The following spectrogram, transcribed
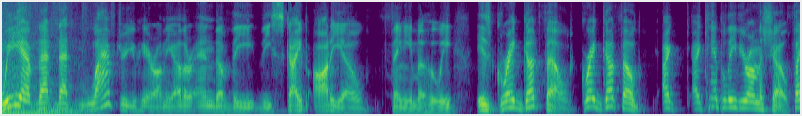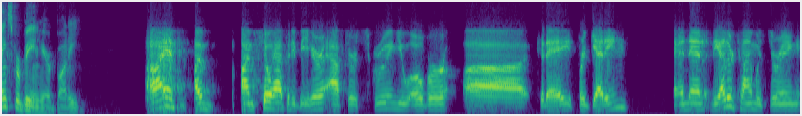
we have that that laughter you hear on the other end of the the Skype audio thingy mahooey is Greg Gutfeld. Greg Gutfeld, I I can't believe you're on the show. Thanks for being here, buddy. I am I'm I'm so happy to be here after screwing you over uh, today, forgetting, and then the other time was during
